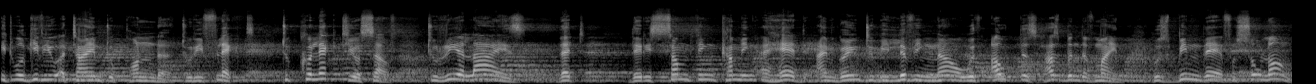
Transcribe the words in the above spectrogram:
it will give you a time to ponder, to reflect, to collect yourself, to realize that there is something coming ahead. I'm going to be living now without this husband of mine who's been there for so long.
